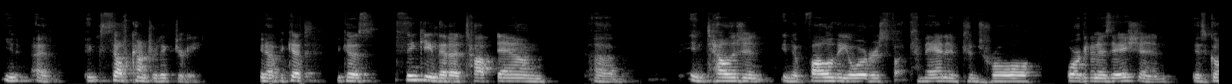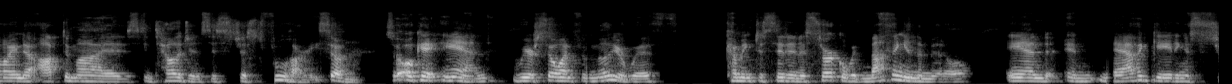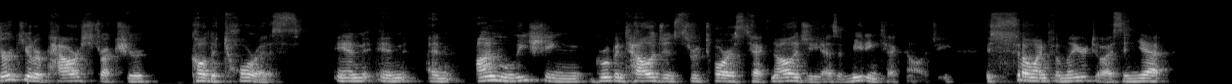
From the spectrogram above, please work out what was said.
you know, self-contradictory, you know, because because thinking that a top-down uh, intelligent, you know, follow the orders, command and control organization is going to optimize intelligence is just foolhardy. So, mm. so okay, and we're so unfamiliar with coming to sit in a circle with nothing in the middle and in navigating a circular power structure called a torus and, and, and unleashing group intelligence through torus technology as a meeting technology is so unfamiliar to us. And yet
